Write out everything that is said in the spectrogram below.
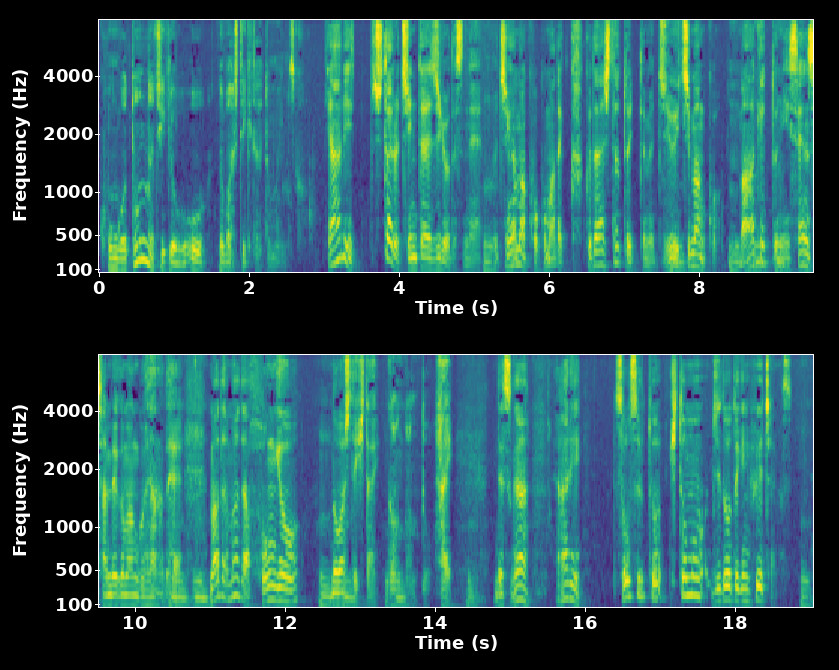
今後、どんな事業を伸ばしていきたいと思いますか？やはり主たる賃貸事業ですね、うん、うちがまあここまで拡大したといっても11万戸、うん、マーケット2300万超えなので、うん、まだまだ本業を伸ばしていきたい。ガンガンと。はい。ですが、やはりそうすると人も自動的に増えちゃいます。うん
